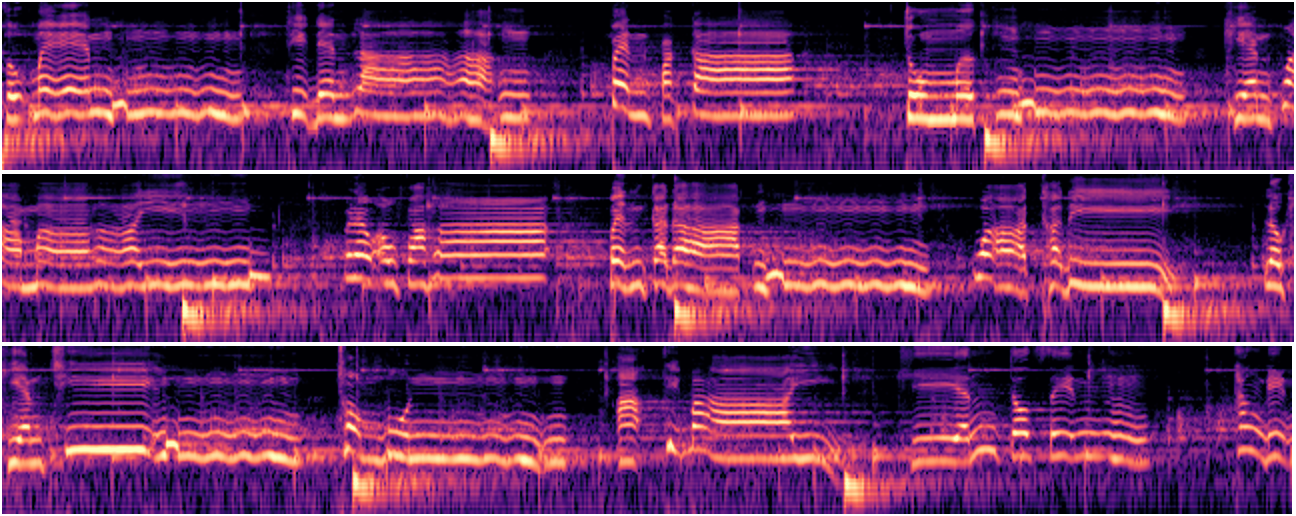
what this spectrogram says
สุเมน ที่เด่นล่าง เป็นปากกา จุ่มหมึก เขียนความหมายแล้วเอาฟ้า เป็นกระดาษ วาดคดี แล้วเขียนชี้ชมบุญ อธิบาย เขียนจบสิ้น ทั้งดิน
